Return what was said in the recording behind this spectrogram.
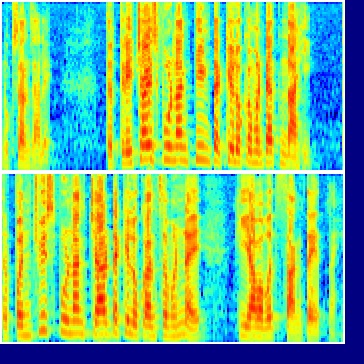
नुकसान झालंय. तर त्रेचाळीस पूर्णांक तीन टक्के लोक म्हणतात नाही. तर पंचवीस पूर्णांक चार टक्के लोकांचं म्हणणं आहे की याबाबत सांगता येत नाही.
